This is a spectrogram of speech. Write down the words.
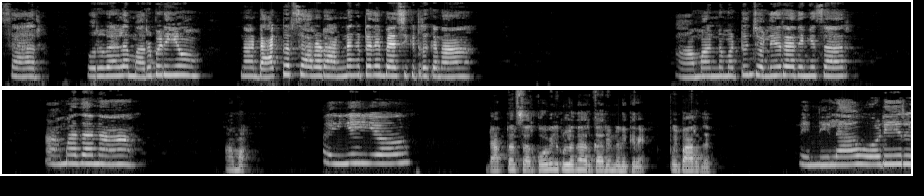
சார் ஒருவேளை மறுபடியும் நான் டாக்டர் சாரோட அண்ணங்கிட்ட தான் பேசிக்கிட்டு இருக்கேனா? ஆமான்னு மட்டும் சொல்லிடாதீங்க சார் ஆமாதானா? ஆமா. ஐயையோ. டாக்டர் சார் கோவிலுக்குள்ள தான் இருக்காருன்னு நினைக்கிறேன். போய் பாருங்க. வெண்ணிலா ஓடிரு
